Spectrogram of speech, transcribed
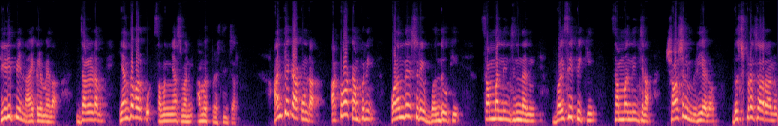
టీడీపీ నాయకుల మీద జల్లడం ఎంతవరకు సమంజసమని ఆమె ప్రశ్నించారు. అంతేకాకుండా అక్వా కంపెనీ పురంధేశ్వరి బంధువుకి సంబంధించిందని వైసీపీకి సంబంధించిన సోషల్ మీడియాలో దుష్ప్రచారాలు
